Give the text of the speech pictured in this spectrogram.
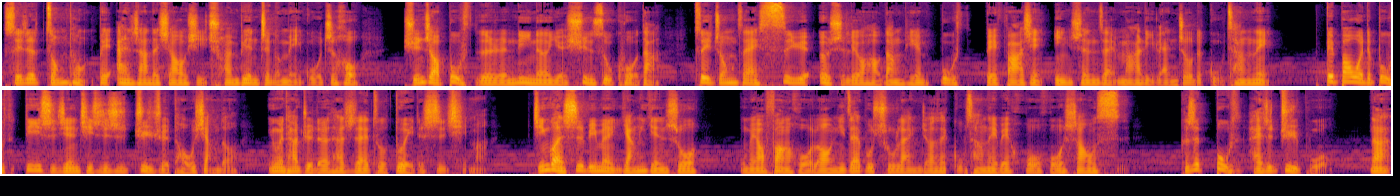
随着总统被暗杀的消息传遍整个美国之后，寻找 Booth 的人力呢也迅速扩大。最终在四月二十六号当天，Booth 被发现隐身在马里兰州的谷仓内。被包围的 Booth 第一时间其实是拒绝投降的哦，因为他觉得他是在做对的事情嘛。尽管士兵们扬言说我们要放火喽，你再不出来，你就要在谷仓内被活活烧死。可是 Booth 还是拒捕，那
